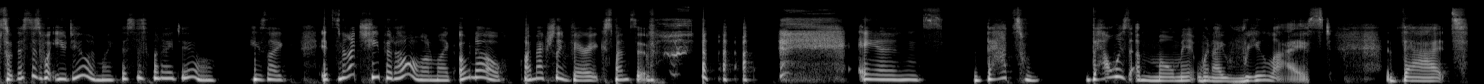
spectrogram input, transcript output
So this is what you do. I'm like, this is what I do. He's like, it's not cheap at all. And I'm like, oh no, I'm actually very expensive. And that's that was a moment when I realized that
